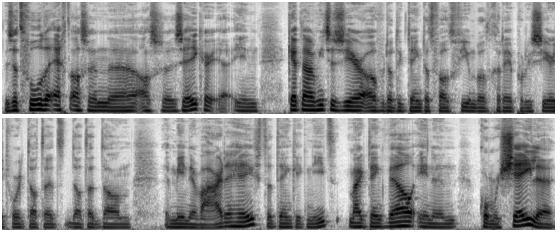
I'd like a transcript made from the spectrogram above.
Dus dat voelde echt als een, eh, als eh, zeker in... Ik heb nou niet zozeer over dat ik denk dat fotografie, omdat het gereproduceerd wordt, dat het, dat het dan minder waarde heeft. Dat denk ik niet. Maar ik denk wel in een commerciële,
